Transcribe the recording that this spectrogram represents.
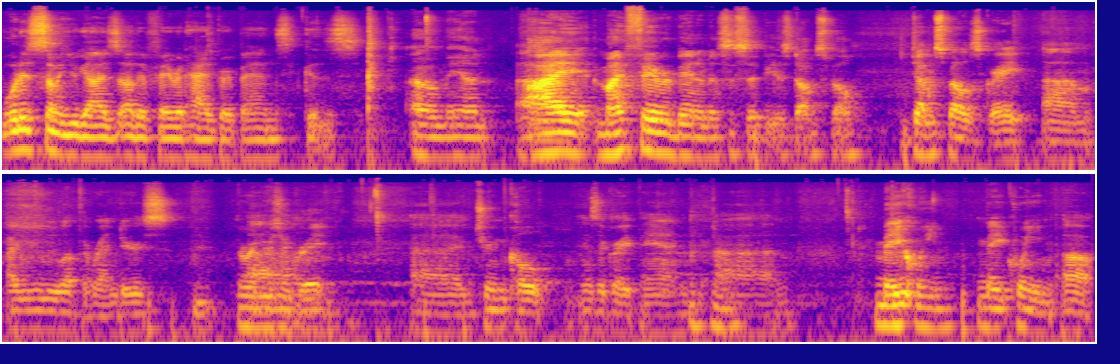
What is some of you guys' other favorite Hasbro bands? Because oh man, Uh, I my favorite band in Mississippi is Dumbspell. Dumbspell is great. Um, I really love the Renders. The Renders Um, are great. Uh, Dream Cult is a great band. Mhm. Um, May Queen. May Queen, oh,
